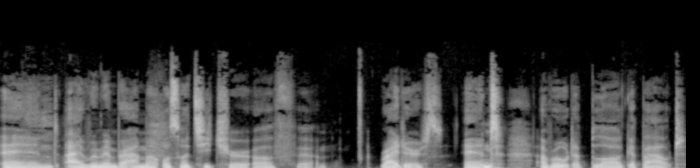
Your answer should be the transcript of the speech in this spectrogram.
And I remember I'm also a teacher of um, writers, and I wrote a blog about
